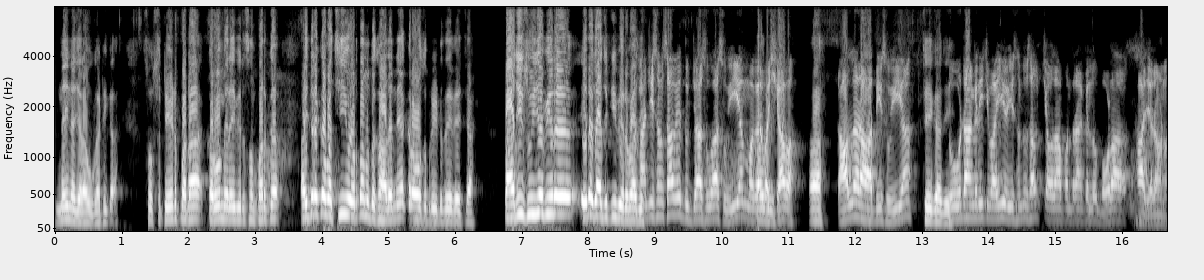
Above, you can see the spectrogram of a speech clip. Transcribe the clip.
ਨਹੀਂ ਨਜ਼ਰ ਆਊਗਾ ਠੀਕ ਆ? ਸੋ ਸਟੇਟ ਪਤਾ ਕਰੋ ਮੇਰੇ ਵੀਰ ਸੰਪਰਕ। ਇਧਰ ਇੱਕ ਵੱਛੀ ਹੋਰ ਤੁਹਾਨੂੰ ਦਿਖਾ ਦਿੰਨੇ ਆ ਕ੍ਰਾਸ ਬਰੀਡ ਦੇ ਵਿੱਚ ਆ। ਤਾਜੀ ਸੂਈ ਹੈ ਵੀਰ ਇਹਦਾ ਜੱਜ ਕੀ ਵੇਰਵਾ ਜੀ? ਹਾਂਜੀ ਸੰਧੂ ਸਾਹਿਬ ਇਹ ਦੂਜਾ ਸੂਆ ਸੂਈ ਆ ਮਗਰ ਵੱਛਾ ਵਾ। ਕੱਲ ਰਾਤ ਦੀ ਸੂਈ ਆ। ਠੀਕ ਆ ਜੀ। ਦੋ ਡੰਗ ਦੀ ਚਵਾਈ ਹੋਈ ਸੰਧੂ ਸਾਹਿਬ 14 15 ਕਿਲੋ ਬੋਲਾ ਹਾਜ਼ਰ ਹੁਣ।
